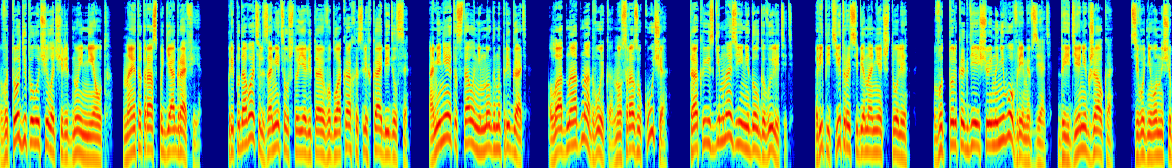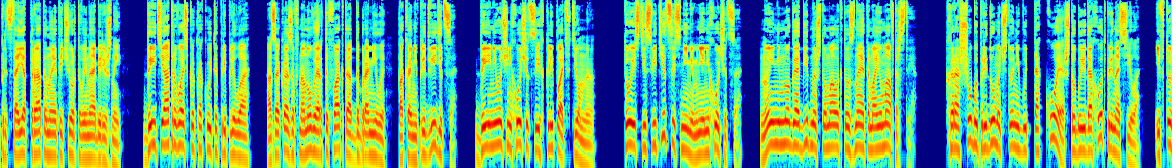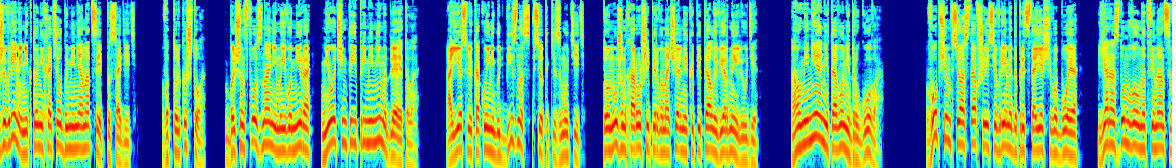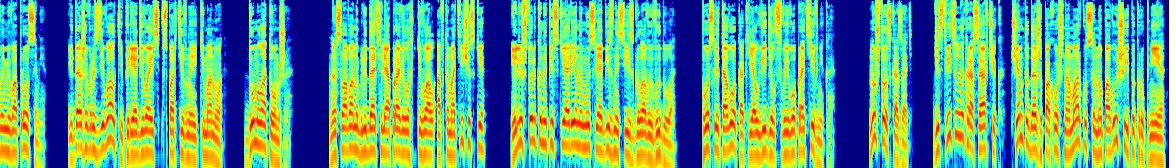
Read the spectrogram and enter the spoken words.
В итоге получил очередной неуд, на этот раз по географии. Преподаватель заметил, что я витаю в облаках и слегка обиделся, а меня это стало немного напрягать. Ладно, одна двойка, но сразу куча, так и из гимназии недолго вылететь. Репетитора себе нанять, что ли? Вот только где еще и на него время взять? Да и денег жалко. Сегодня вон еще предстоят траты на этой чертовой набережной. Да и театр Васька какой-то приплела, а заказов на новые артефакты от Добромилы пока не предвидится. Да и не очень хочется их клепать в темную. То есть и светиться с ними мне не хочется. Но и немного обидно, что мало кто знает о моем авторстве. Хорошо бы придумать что-нибудь такое, чтобы и доход приносило, и в то же время никто не хотел бы меня на цепь посадить. Вот только что. Большинство знаний моего мира не очень-то и применимы для этого. А если какой-нибудь бизнес все-таки замутить, то нужен хороший первоначальный капитал и верные люди. А у меня ни того, ни другого. В общем, все оставшееся время до предстоящего боя я раздумывал над финансовыми вопросами. И даже в раздевалке, переодеваясь в спортивное кимоно, думал о том же. На слова наблюдателя о правилах кивал автоматически, и лишь только на песке арены мысли о бизнесе из головы выдуло, после того, как я увидел своего противника. Ну что сказать, действительно красавчик, чем-то даже похож на Маркуса, но повыше и покрупнее,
